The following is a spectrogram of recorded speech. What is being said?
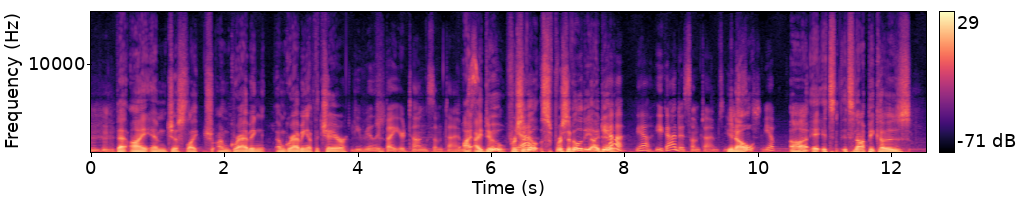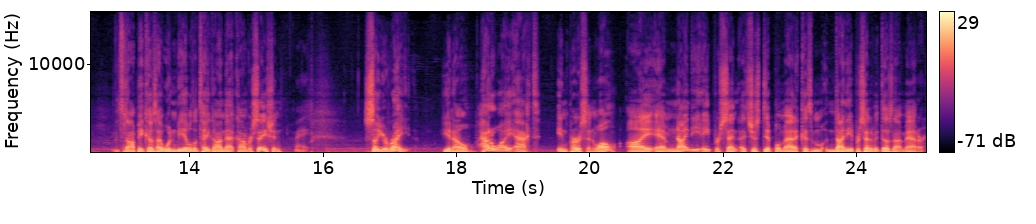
Mm-hmm. that I am just like tr- I'm grabbing I'm grabbing at the chair. You really bite your tongue sometimes. I, I do for Yeah. civil for civility. I do. yeah, yeah, you got it sometimes. You know? just- Yep. Uh, it, it's it's not because it's not because I wouldn't be able to take on that conversation. Right. So you're right. You know, how do I act in person? Well, I am 98%. It's just diplomatic because 98% of it does not matter.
